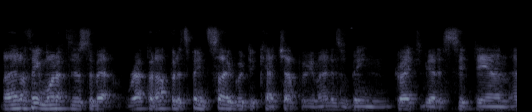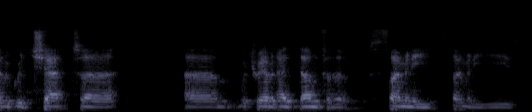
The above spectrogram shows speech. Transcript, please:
Mate, I think we might have to just about wrap it up, but it's been so good to catch up with you, mate. It's been great to be able to sit down, have a good chat, uh, um, which we haven't had done for so many, so many years.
